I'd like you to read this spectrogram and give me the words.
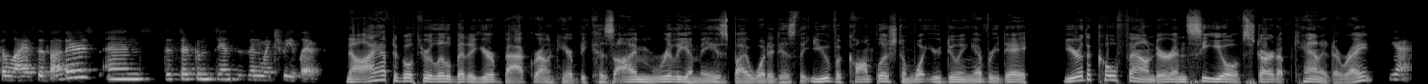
the lives of others and the circumstances in which we live. Now, I have to go through a little bit of your background here because I'm really amazed by what it is that you've accomplished and what you're doing every day. You're the co founder and CEO of Startup Canada, right? Yes.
